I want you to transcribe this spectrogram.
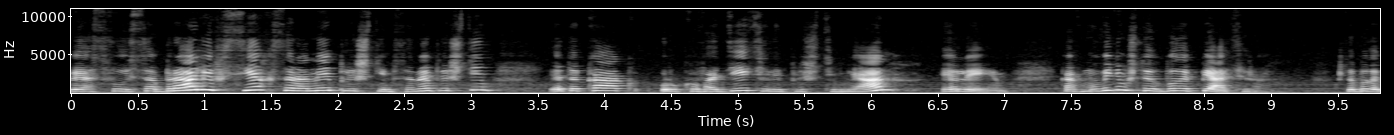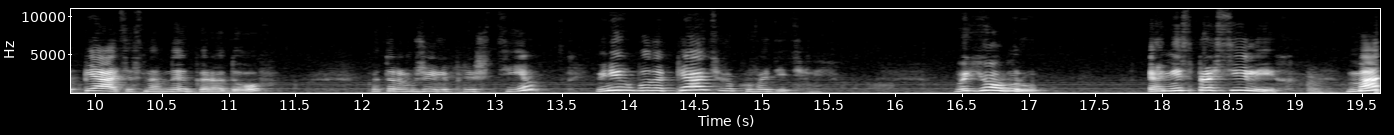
в Ясфу и собрали всех сараны плештим. Сараны плештим это как руководители плештимлян Элеем. Как мы видим, что их было пятеро, что было пять основных городов – в котором жили Плештим, у них было пять руководителей. В Йомру. И они спросили их, Мана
